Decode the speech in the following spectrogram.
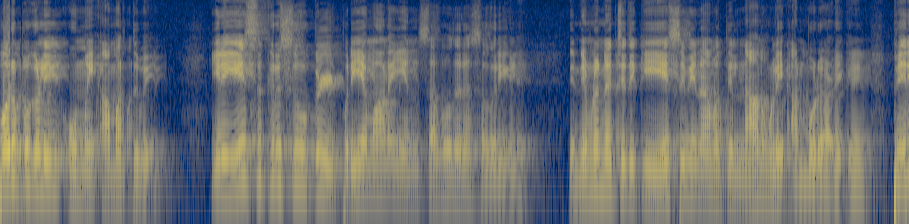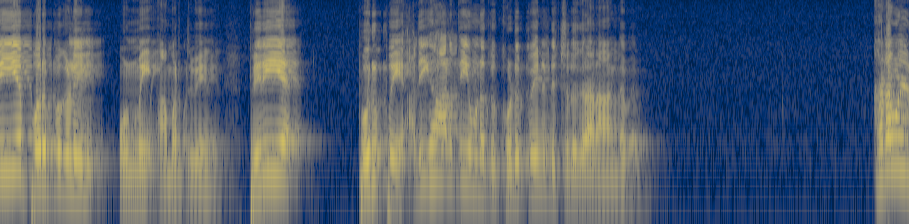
பொறுப்புகளில் உம்மை அமர்த்துவேன். இனி இயேசு கிறிஸ்துவுக்குள் பிரியமான என் சகோதர சகோதரிகளே இந்த நிமிட நச்சதிக்கு இயேசுவின் நாமத்தில் நான் உங்களை அன்போடு அழைக்கிறேன். பெரிய பொறுப்புகளில் உண்மை அமர்த்துவேன். பெரிய பொறுப்பை அதிகாரத்தை உனக்கு கொடுப்பேன் என்று சொல்கிறார் ஆண்டவர். கடவுள்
